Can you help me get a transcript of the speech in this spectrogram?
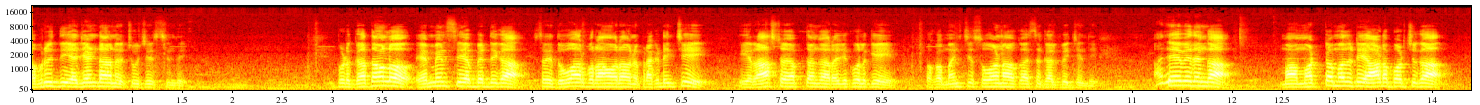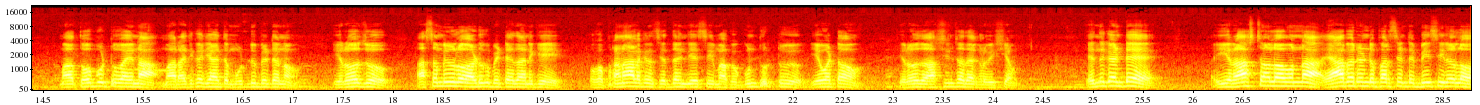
అభివృద్ధి ఎజెండాను సూచిస్తుంది. ఇప్పుడు గతంలో ఎమ్మెల్సీ అభ్యర్థిగా శ్రీ దువార్పు రామారావుని ప్రకటించి ఈ రాష్ట్ర వ్యాప్తంగా రజకులకి ఒక మంచి సువర్ణ అవకాశం కల్పించింది. అదేవిధంగా మా మొట్టమొదటి ఆడపడుచుగా మా తోబుట్టు అయిన మా రజక జాతి ముడ్డు బిడ్డను ఈరోజు అసెంబ్లీలో అడుగు పెట్టేదానికి ఒక ప్రణాళికను సిద్ధం చేసి మాకు గుంటూరు ఇవ్వటం ఈరోజు హర్షించదగిన విషయం. ఎందుకంటే ఈ రాష్ట్రంలో ఉన్న యాభై రెండు పర్సెంట్ బీసీలలో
